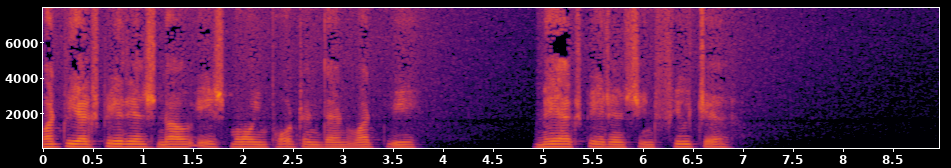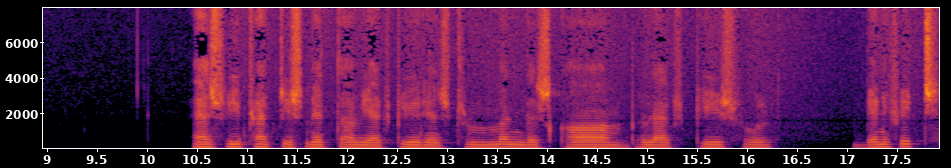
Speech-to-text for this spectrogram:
What we experience now is more important than what we may experience in future. As we practice metta, we experience tremendous calm, relaxed, peaceful benefit.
